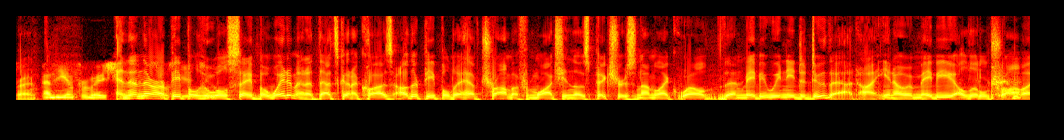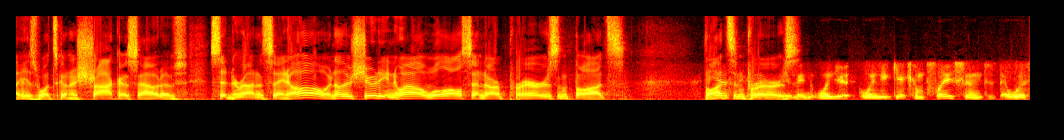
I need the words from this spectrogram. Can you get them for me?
Right. and the information? And then there are people who will say, but wait a minute, that's going to cause other people to have trauma from watching those pictures. And I'm like, well, then maybe we need to do that. Uh, you know, maybe a little trauma is what's going to shock us out of sitting around and saying, oh, another shooting. Well, we'll all send our prayers and thoughts. Thoughts Yes, and prayers. I mean, when you when you get complacent with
